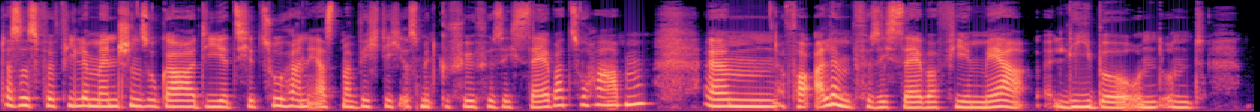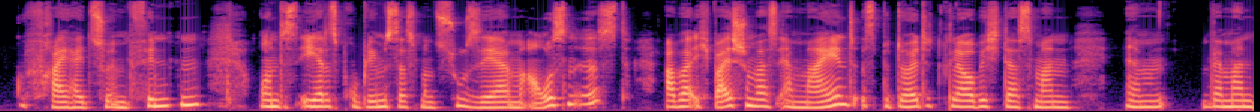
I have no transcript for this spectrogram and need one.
dass es für viele Menschen sogar, die jetzt hier zuhören, erstmal wichtig ist, Mitgefühl für sich selber zu haben. Ähm, vor allem für sich selber viel mehr Liebe und, und Freiheit zu empfinden. Und es eher das Problem ist, dass man zu sehr im Außen ist. Aber ich weiß schon, was er meint. Es bedeutet, glaube ich, dass man, ähm, wenn man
